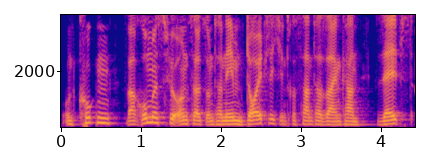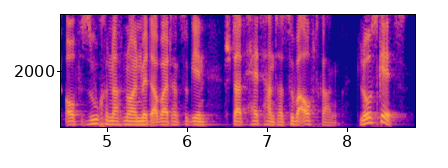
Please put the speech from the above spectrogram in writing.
und gucken, warum es für uns als Unternehmen deutlich interessanter sein kann, selbst auf Suche nach neuen Mitarbeitern zu gehen, statt Headhunter zu beauftragen. Los geht's!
